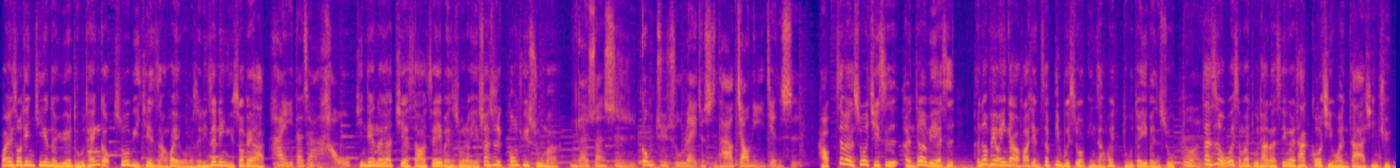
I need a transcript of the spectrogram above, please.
欢迎收听今天的阅读 Tango 书笔鉴赏会，我们是林森林与 Sophia。嗨，大家好。今天呢要介绍这一本书呢，也算是工具书吗？应该算是工具书类，就是他要教你一件事。好，这本书其实很特别的是，很多朋友应该有发现，这并不是我平常会读的一本书。对。但是我为什么会读它呢？是因为它勾起我很大的兴趣。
